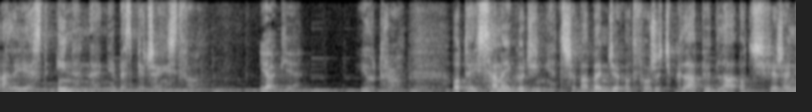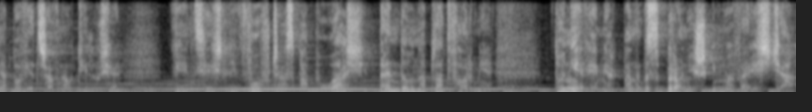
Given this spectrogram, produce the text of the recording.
ale jest inne niebezpieczeństwo. Jakie? Jutro, o tej samej godzinie, trzeba będzie otworzyć klapy dla odświeżenia powietrza w Nautilusie. Więc jeśli wówczas papułasi będą na platformie, to nie wiem, jak pan wzbronisz im wejścia.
